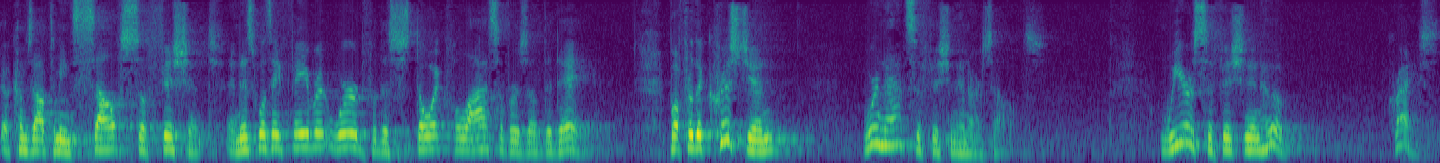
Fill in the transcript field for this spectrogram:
Uh, comes out to mean self sufficient. And this was a favorite word for the Stoic philosophers of the day. But for the Christian, we're not sufficient in ourselves. We are sufficient in who? Christ.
